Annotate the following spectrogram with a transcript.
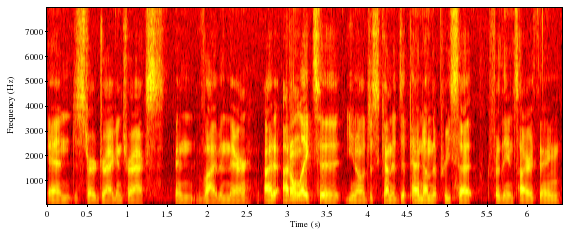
and just start dragging tracks and vibing there. I, I don't like to, you know, just kind of depend on the preset for the entire thing.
